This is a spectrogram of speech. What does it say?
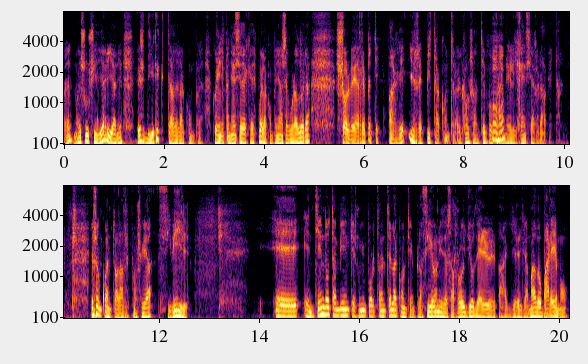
¿eh? no es subsidiaria, es directa de la compañía, con independencia de que después la compañía aseguradora solve, repete, pague y repita contra el causante por una negligencia grave. Tal. Eso en cuanto a la responsabilidad civil. Eh, entiendo también que es muy importante la contemplación y desarrollo del y el llamado baremo,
